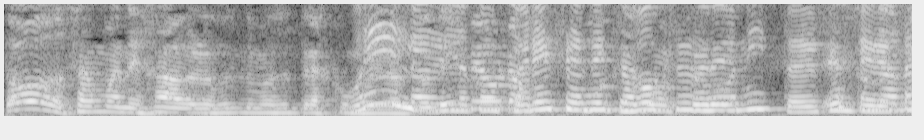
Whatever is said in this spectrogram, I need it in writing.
Todos han manejado los últimos tres Güey, el la- la una conferencia de Xbox es bonita, es una interesante.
